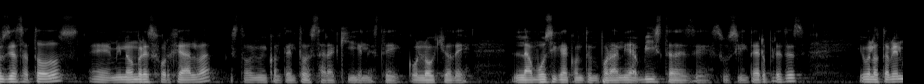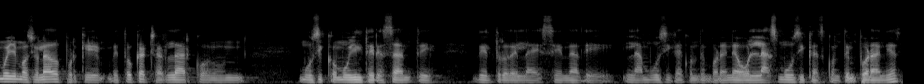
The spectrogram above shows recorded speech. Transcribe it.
Buenos días a todos. Eh, mi nombre es Jorge Alba. Estoy muy contento de estar aquí en este coloquio de la música contemporánea vista desde sus intérpretes. Y bueno, también muy emocionado porque me toca charlar con un músico muy interesante dentro de la escena de la música contemporánea o las músicas contemporáneas.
